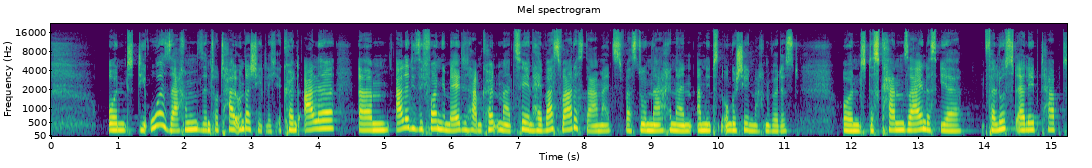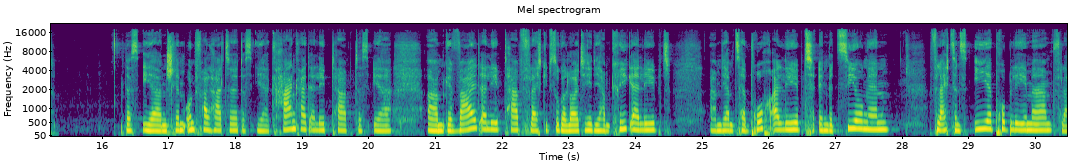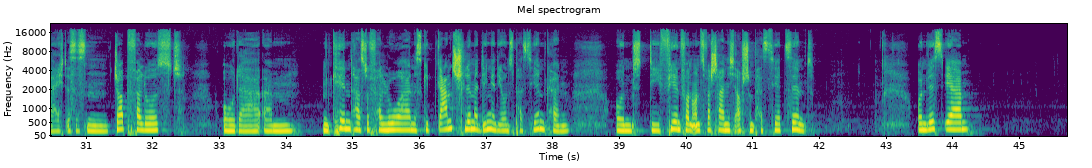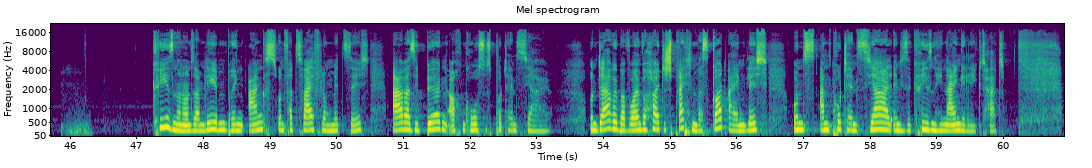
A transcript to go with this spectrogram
Und die Ursachen sind total unterschiedlich. Ihr könnt alle, ähm, alle, die sich vorhin gemeldet haben, könnten mal erzählen, hey, was war das damals, was du im Nachhinein am liebsten ungeschehen machen würdest? Und das kann sein, dass ihr Verlust erlebt habt, dass ihr einen schlimmen Unfall hattet, dass ihr Krankheit erlebt habt, dass ihr ähm, Gewalt erlebt habt. Vielleicht gibt es sogar Leute hier, die haben Krieg erlebt, ähm, die haben Zerbruch erlebt in Beziehungen. Vielleicht sind es Eheprobleme, vielleicht ist es ein Jobverlust oder ähm, ein Kind hast du verloren. Es gibt ganz schlimme Dinge, die uns passieren können und die vielen von uns wahrscheinlich auch schon passiert sind. Und wisst ihr, Krisen in unserem Leben bringen Angst und Verzweiflung mit sich, aber sie birgen auch ein großes Potenzial. Und darüber wollen wir heute sprechen, was Gott eigentlich uns an Potenzial in diese Krisen hineingelegt hat.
